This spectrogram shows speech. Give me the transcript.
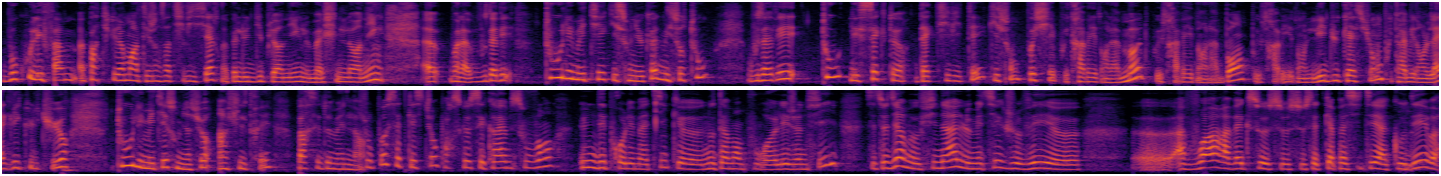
beaucoup les femmes, particulièrement l'intelligence artificielle, ce qu'on appelle le deep learning, le machine learning. Euh, voilà, vous avez tous les métiers qui sont New Code, mais surtout, vous avez tous les secteurs d'activité qui sont possibles. Vous pouvez travailler dans la mode, vous pouvez travailler dans la banque, vous pouvez travailler dans l'éducation, vous pouvez travailler dans l'agriculture. Tous les métiers sont bien sûr infiltrés par ces domaines-là. Je vous pose cette question parce que c'est quand même souvent une des problématiques, euh, notamment pour euh, les jeunes filles, c'est de se dire, mais au final, le métier que je vais... avoir avec cette capacité à coder, bah,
